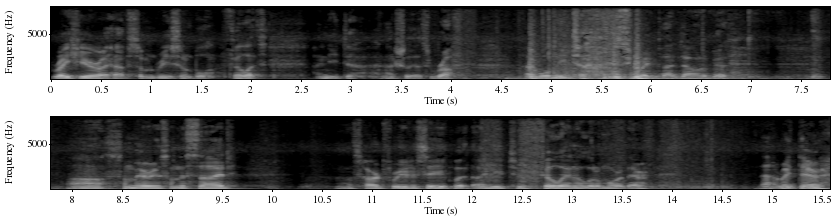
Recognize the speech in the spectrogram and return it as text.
Right here I have some reasonable fillets. I need to, actually that's rough. I will need to scrape that down a bit. Uh, some areas on this side, it's hard for you to see, but I need to fill in a little more there. That right there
